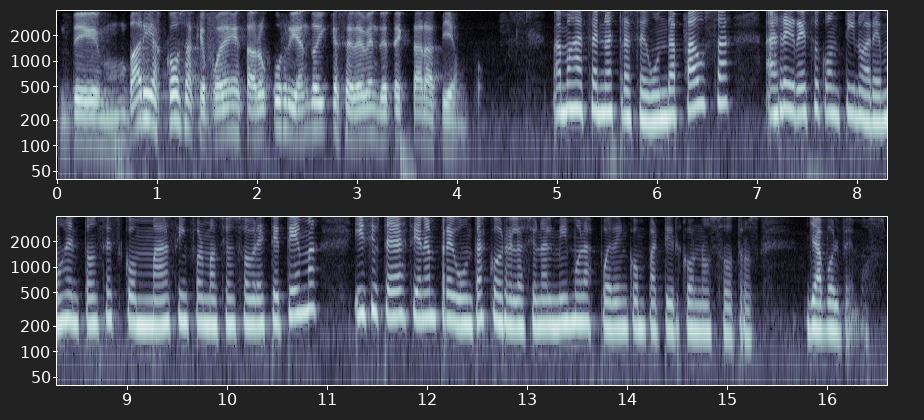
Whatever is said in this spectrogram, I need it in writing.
de varias cosas que pueden estar ocurriendo y que se deben detectar a tiempo. Vamos a hacer nuestra segunda pausa. Al regreso continuaremos entonces con más información sobre este tema y si ustedes tienen preguntas con relación al mismo las pueden compartir con nosotros. Ya volvemos.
